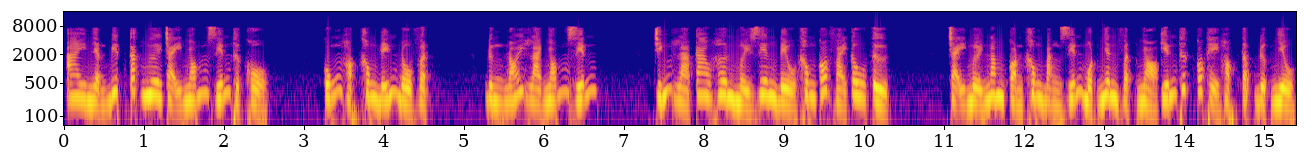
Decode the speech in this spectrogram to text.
Ai nhận biết các ngươi chạy nhóm diễn thực khổ. Cũng học không đến đồ vật. Đừng nói là nhóm diễn. Chính là cao hơn mười riêng đều không có vài câu từ. Chạy 10 năm còn không bằng diễn một nhân vật nhỏ kiến thức có thể học tập được nhiều.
